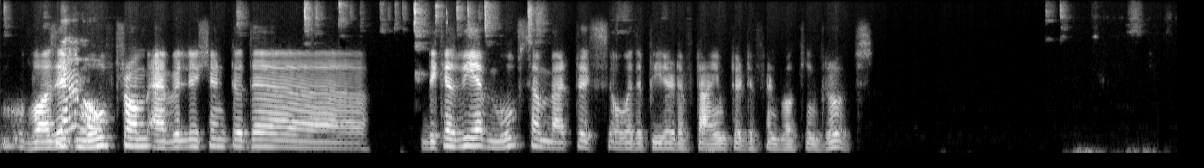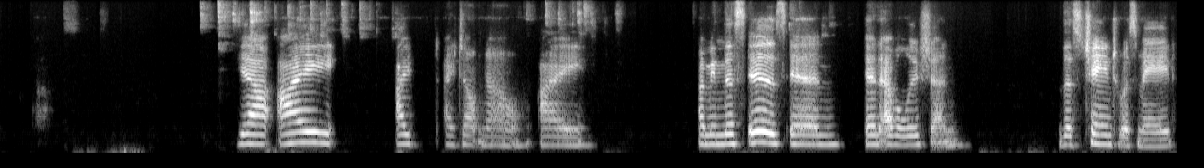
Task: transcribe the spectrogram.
Was it No. moved from evolution to the, because we have moved some metrics over the period of time to different working groups. Yeah, I, I, I don't know. I, I mean, this is in, in evolution. This change was made,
